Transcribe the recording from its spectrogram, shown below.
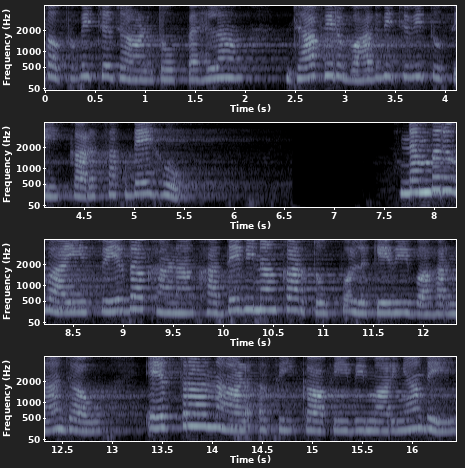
ਧੁੱਪ ਵਿੱਚ ਜਾਣ ਤੋਂ ਪਹਿਲਾਂ ਜਾਂ ਫਿਰ ਬਾਅਦ ਵਿੱਚ ਵੀ ਤੁਸੀਂ ਕਰ ਸਕਦੇ ਹੋ। ਨੰਬਰ 22 ਸਵੇਰ ਦਾ ਖਾਣਾ ਖਾਦੇ ਬਿਨਾ ਘਰ ਤੋਂ ਭੁੱਲ ਕੇ ਵੀ ਬਾਹਰ ਨਾ ਜਾਓ। ਇਸ ਤਰ੍ਹਾਂ ਨਾਲ ਅਸੀਂ ਕਾਫੀ ਬਿਮਾਰੀਆਂ ਦੇ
